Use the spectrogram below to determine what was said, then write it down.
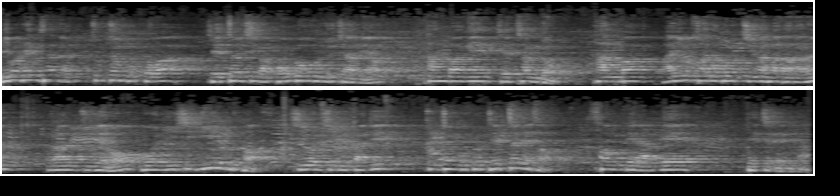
이번 행사는 충청북도와 제천시가 공동으로 주최하며 한방의 재창조, 한방 바이오산업을 진화하다라는 그러한 주제로 9월 22일부터 10월 10일까지 충청북도 제천에서 성대하게 개최됩니다.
